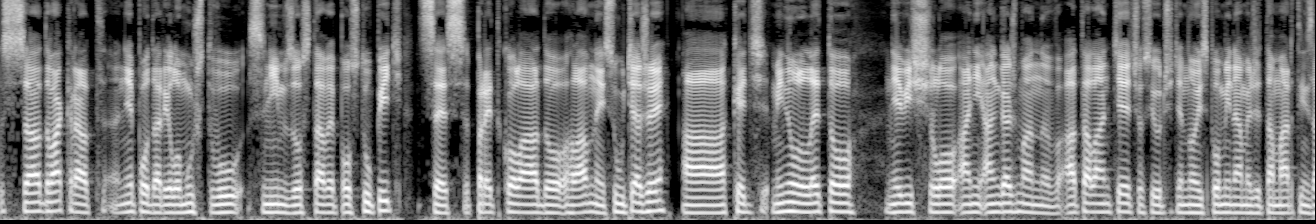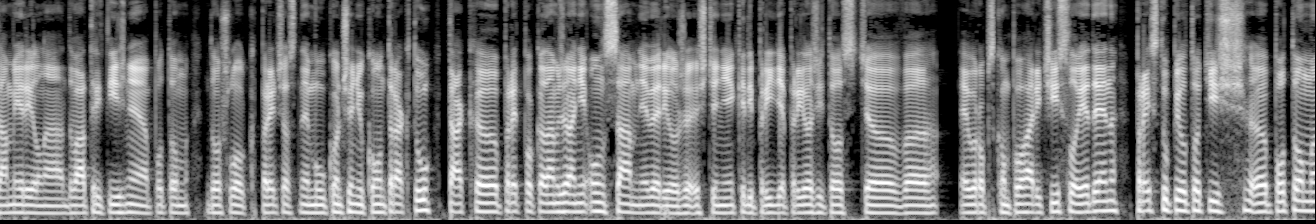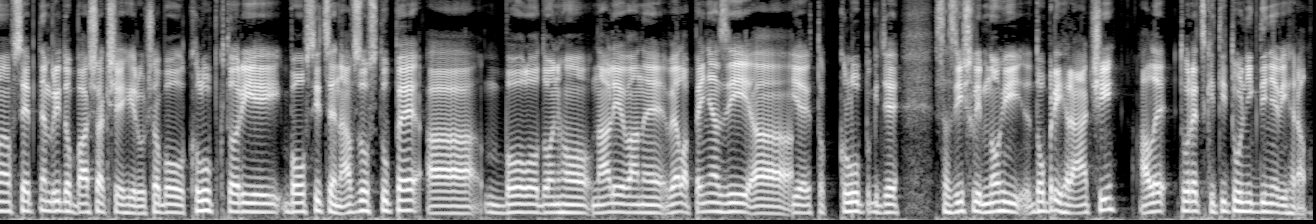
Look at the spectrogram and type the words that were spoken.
sa dvakrát nepodarilo mužstvu s ním v zostave postúpiť cez predkolá do hlavnej súťaže a keď minulé leto nevyšlo ani angažman v Atalante, čo si určite mnohí spomíname, že tam Martin zamieril na 2-3 týždne a potom došlo k predčasnému ukončeniu kontraktu, tak eh, predpokladám, že ani on sám neveril, že ešte niekedy príde príležitosť eh, v Európskom pohári číslo 1. Prestúpil totiž e, potom v septembri do Bašak Šehiru, čo bol klub, ktorý bol síce na vzostupe a bolo do ňoho nalievané veľa peňazí a je to klub, kde sa zišli mnohí dobrí hráči, ale turecký titul nikdy nevyhral.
